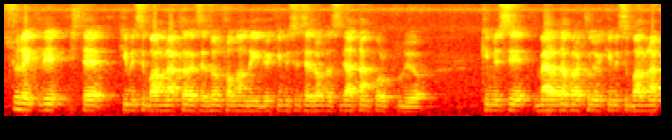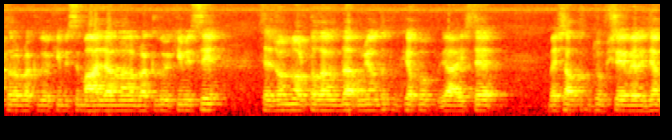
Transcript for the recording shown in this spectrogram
sürekli işte kimisi barınaklara sezon sonlarında gidiyor, kimisi sezonda silahtan korkutuluyor. Kimisi merada bırakılıyor, kimisi barınaklara bırakılıyor, kimisi mahalle alanlarına bırakılıyor, kimisi sezonun ortalarında uyanıklık yapıp ya işte 5-6 kutu bir şey vereceğim,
